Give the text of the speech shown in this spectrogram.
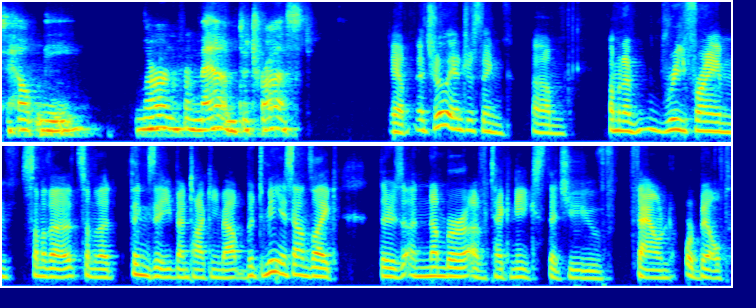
to help me learn from them to trust. Yeah, it's really interesting. Um, I'm going to reframe some of the some of the things that you've been talking about, but to me, it sounds like there's a number of techniques that you've found or built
